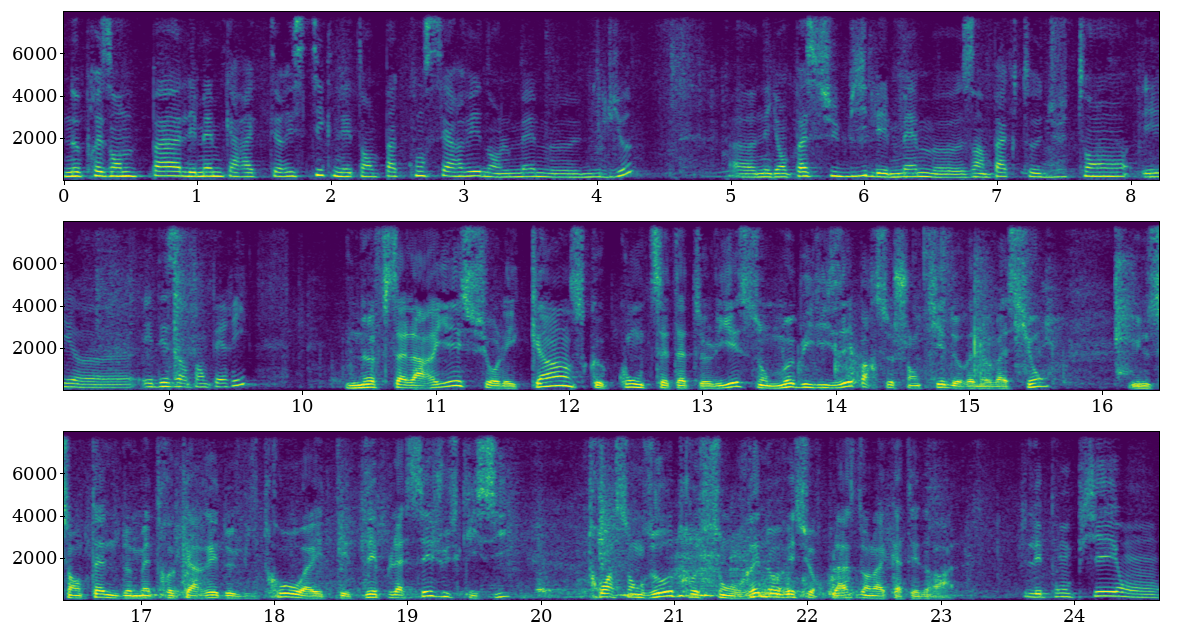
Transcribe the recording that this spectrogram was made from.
ne présentent pas les mêmes caractéristiques, n'étant pas conservées dans le même euh, milieu. n'ayant pas subi les mêmes impacts du temps et, et des intempéries. Neuf salariés sur les 15 que compte cet atelier sont mobilisés par ce chantier de rénovation. Une centaine de mètres carrés de vitraux a été déplacée jusqu'ici. 300 autres sont rénovés sur place dans la cathédrale. Les pompiers ont,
